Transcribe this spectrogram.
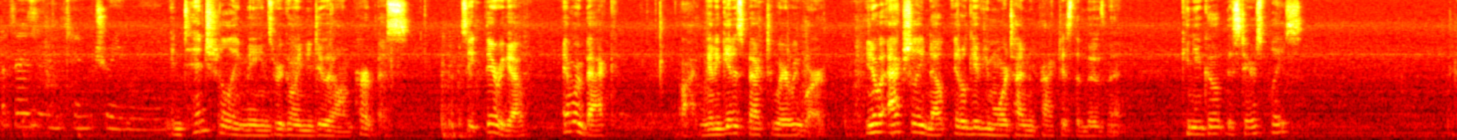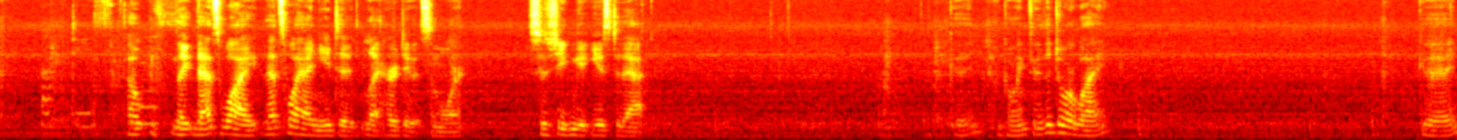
What does intentionally mean? Intentionally means we're going to do it on purpose. See, there we go. And we're back. Alright, I'm going to get us back to where we were. You know what, actually, no, it'll give you more time to practice the movement. Can you go up the stairs, please? Oh, like, that's why, that's why I need to let her do it some more. So she can get used to that. Good. Going through the doorway. Good.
